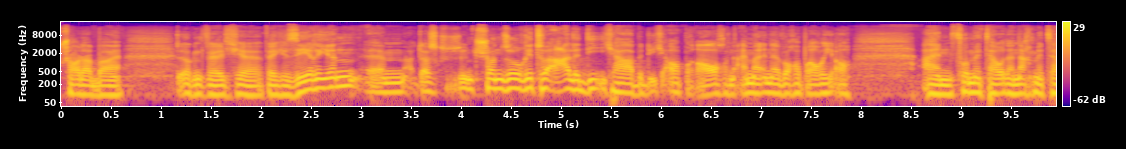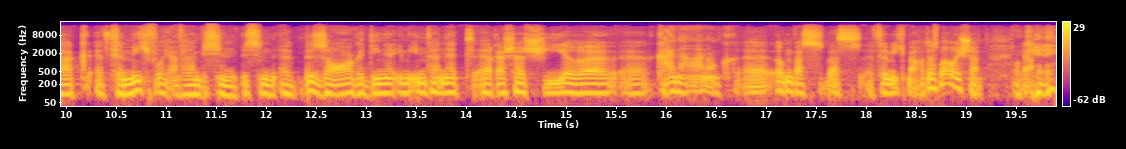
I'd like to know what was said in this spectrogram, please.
schaue dabei irgendwelche welche Serien. Ähm, das sind schon so Rituale, die ich habe, die ich auch brauche. Und einmal in der Woche brauche ich auch einen Vormittag oder Nachmittag äh, für mich, wo ich einfach ein bisschen, bisschen äh, besorge, Dinge im Internet äh, recherchiere, äh, keine Ahnung, irgendwas, was für mich mache. Das brauche ich schon. Okay.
